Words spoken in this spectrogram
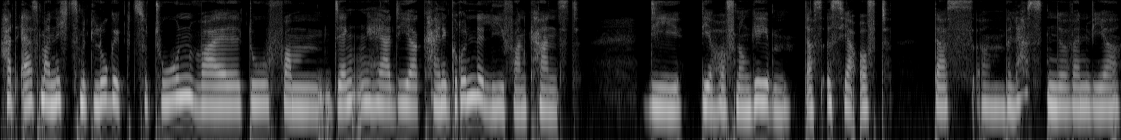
hat erstmal nichts mit Logik zu tun, weil du vom Denken her dir keine Gründe liefern kannst, die dir Hoffnung geben. Das ist ja oft das ähm, Belastende, wenn wir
